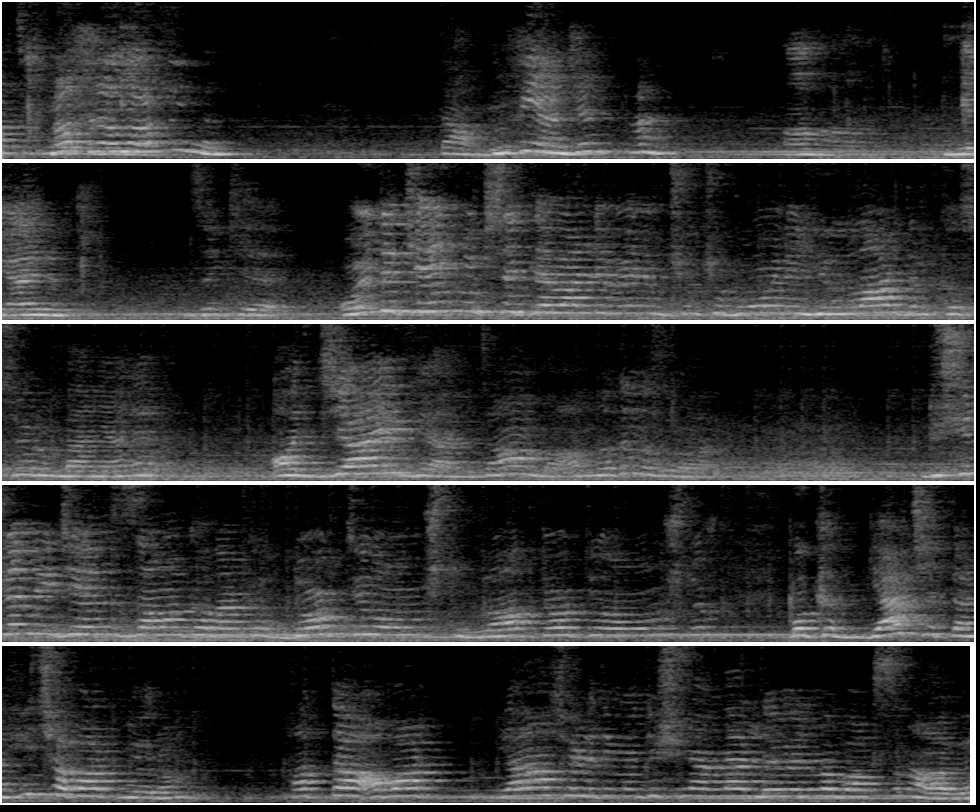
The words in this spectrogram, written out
Artık Nasıl verebilirler. alardın Tamam. Nasıl? Ha. Aha. Geldim. Zeki. Oyundaki en yüksek levelde benim. Çünkü bu oyunu yıllardır kasıyorum ben yani. Acayip yani tamam mı? Anladınız mı? Düşünemeyeceğiniz zaman kadar 4 yıl olmuştur. Rahat 4 yıl olmuştur. Bakın gerçekten hiç abartmıyorum. Hatta abart yalan söylediğimi düşünenler levelime baksın abi.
